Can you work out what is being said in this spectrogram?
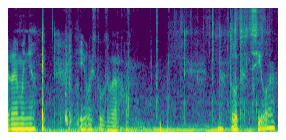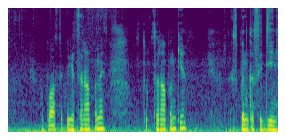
Від. І ось тут зверху. Тут ціле. По пластику є царапини. Тут царапинки. Так, спинка сидінь.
